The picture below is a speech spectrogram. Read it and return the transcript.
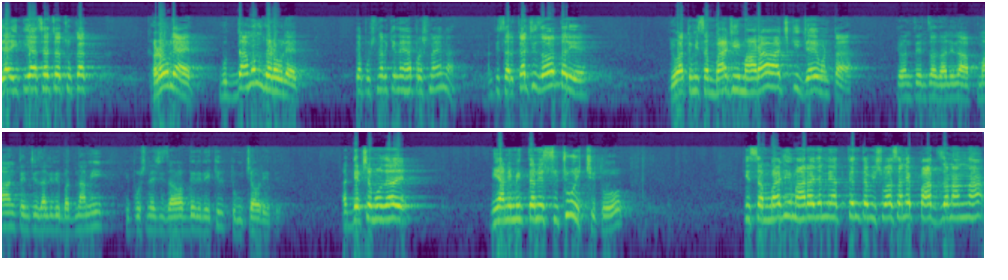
ज्या इतिहासाच्या चुका घडवल्या आहेत मुद्दामून घडवल्या आहेत त्या पुसणार की नाही हा प्रश्न आहे ना? आणि ती सरकारची जबाबदारी आहे. जेव्हा तुम्ही संभाजी महाराज की जय म्हणता तेव्हा त्यांचा झालेला अपमान त्यांची झालेली बदनामी ही पुसण्याची जबाबदारी देखील तुमच्यावर येते. अध्यक्ष महोदय मी या निमित्ताने सुचवू इच्छितो की संभाजी महाराजांनी अत्यंत विश्वासाने पाच जणांना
